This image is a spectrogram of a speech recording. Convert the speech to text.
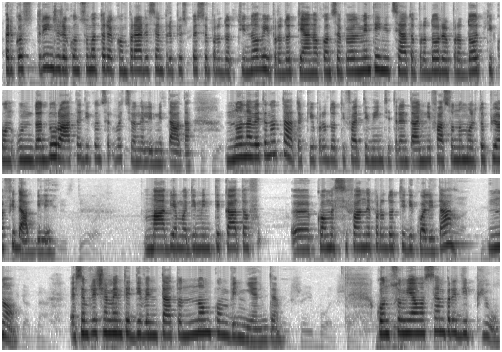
Per costringere il consumatore a comprare sempre più spesso prodotti nuovi, i prodotti hanno consapevolmente iniziato a produrre prodotti con una durata di conservazione limitata. Non avete notato che i prodotti fatti 20-30 anni fa sono molto più affidabili? Ma abbiamo dimenticato eh, come si fanno i prodotti di qualità? No, è semplicemente diventato non conveniente. Consumiamo sempre di più,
